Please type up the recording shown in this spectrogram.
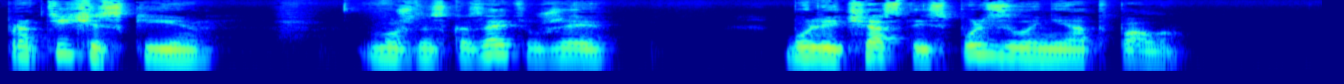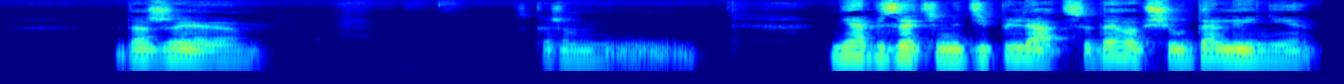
практически, можно сказать, уже более частое использование отпало. Даже, скажем, не обязательно депиляция, да, вообще удаление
